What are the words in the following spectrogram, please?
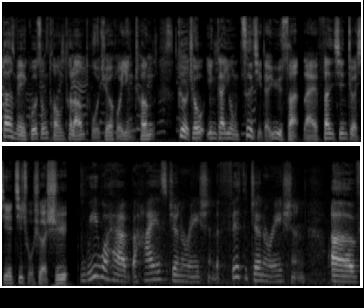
但美国总统特朗普却回应称，各州应该用自己的预算来翻新这些基础设施。We will have the highest generation, the fifth generation of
